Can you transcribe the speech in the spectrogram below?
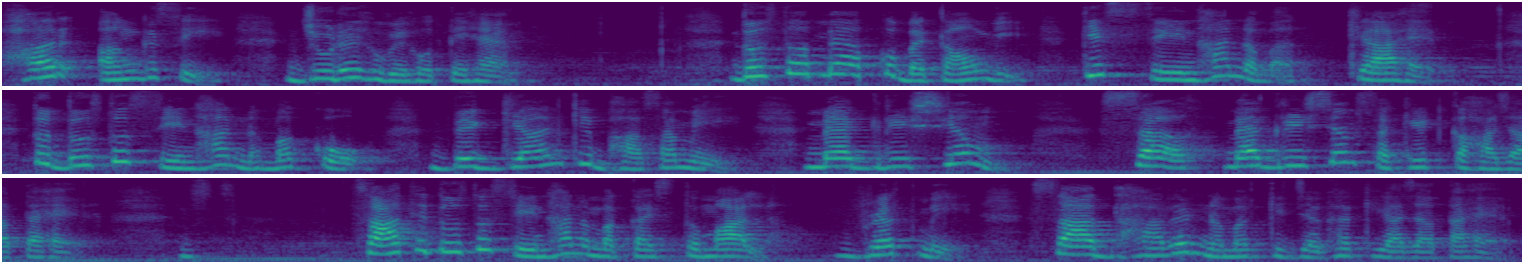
हर अंग से जुड़े हुए होते हैं। दोस्तों, अब मैं आपको बताऊँगी कि सेंधा नमक क्या है। तो दोस्तों सेंधा नमक को विज्ञान की भाषा में मैग्नीशियम मैग्नीशियम सकेट कहा जाता है। साथ ही दोस्तों सेंधा नमक का इस्तेमाल व्रत में साधारण नमक की जगह किया जाता है।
